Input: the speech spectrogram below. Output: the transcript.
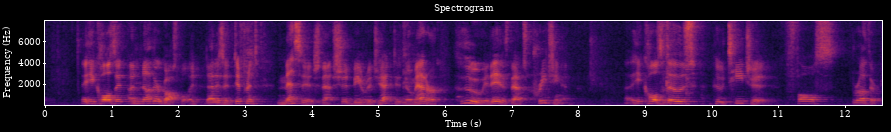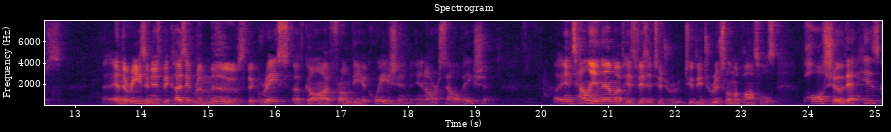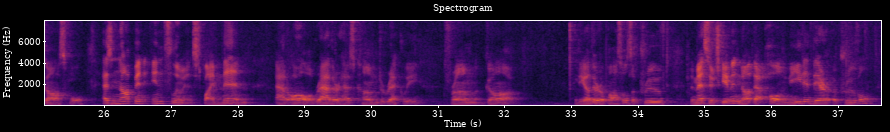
He calls it another gospel. That is a different message that should be rejected, no matter who it is that's preaching it. Uh, he calls those who teach it false brothers. And the reason is because it removes the grace of God from the equation in our salvation. Uh, in telling them of his visit to, to the Jerusalem apostles, Paul showed that his gospel has not been influenced by men at all, rather, has come directly from God. The other apostles approved the message given, not that Paul needed their approval,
